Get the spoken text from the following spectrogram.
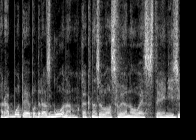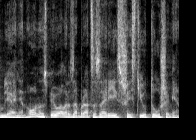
Работая под разгоном, как называл свое новое состояние землянин, он успевал разобраться за рейс с шестью тушами,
